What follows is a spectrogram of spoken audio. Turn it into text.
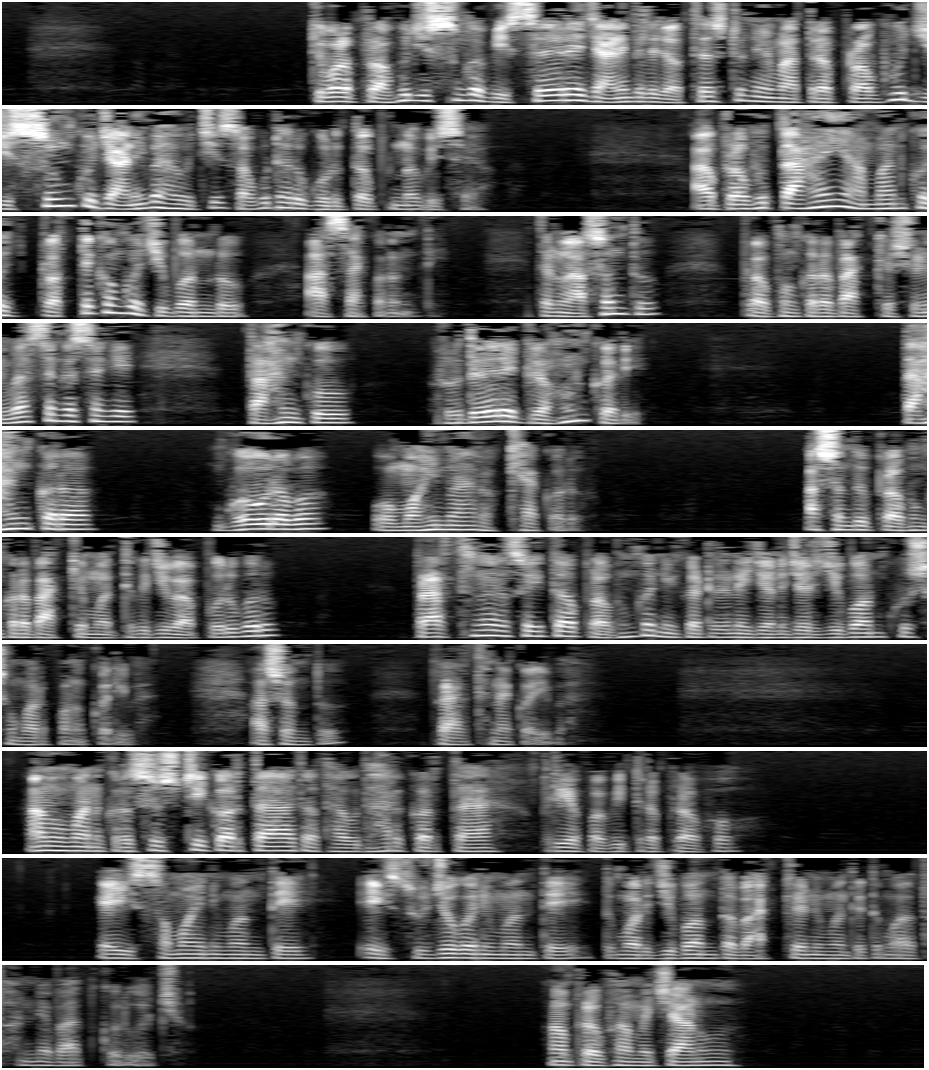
କେବଳ ପ୍ରଭୁ ଯୀଶୁଙ୍କ ବିଷୟରେ ଜାଣିଦେଲେ ଯଥେଷ୍ଟ ନୁହେଁ ମାତ୍ର ପ୍ରଭୁ ଯୀଶୁଙ୍କୁ ଜାଣିବା ହେଉଛି ସବୁଠାରୁ ଗୁରୁତ୍ୱପୂର୍ଣ୍ଣ ବିଷୟ। ଆଉ ପ୍ରଭୁ ତାହା ହିଁ ଆମମାନଙ୍କ ପ୍ରତ୍ୟେକଙ୍କ ଜୀବନରୁ ଆଶା କରନ୍ତି। ତେଣୁ ଆସନ୍ତୁ ପ୍ରଭୁଙ୍କର ବାକ୍ୟ ଶୁଣିବା ସଙ୍ଗେ ସଙ୍ଗେ ତାହାଙ୍କୁ ହୃଦୟରେ ଗ୍ରହଣ କରି ତାହାଙ୍କର ଗୌରବ ଓ ମହିମା ରକ୍ଷା କରୁ। ଆସନ୍ତୁ ପ୍ରଭୁଙ୍କର ବାକ୍ୟ ମଧ୍ୟକୁ ଯିବା ପୂର୍ବରୁ ପ୍ରାର୍ଥନାର ସହିତ ପ୍ରଭୁଙ୍କ ନିକଟରେ ନିଜ ନିଜର ଜୀବନକୁ ସମର୍ପଣ କରିବା। ଆସନ୍ତୁ ପ୍ରାର୍ଥନା କରିବା। ଆମମାନଙ୍କର ସୃଷ୍ଟିକର୍ତ୍ତା ତଥା ଉଦ୍ଧାରକର୍ତ୍ତା ପ୍ରିୟ ପବିତ୍ର ପ୍ରଭୁ ଏହି ସମୟ ନିମନ୍ତେ ଏହି ସୁଯୋଗ ନିମନ୍ତେ ତୁମର ଜୀବନ୍ତ ବାକ୍ୟ ନିମନ୍ତେ ତୁମର ଧନ୍ୟବାଦ କରୁଅଛୁ। ହଁ ପ୍ରଭୁ ଆମେ ଜାଣୁ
